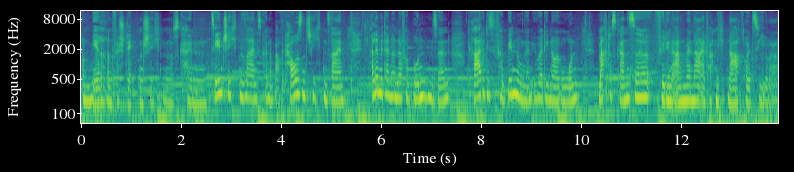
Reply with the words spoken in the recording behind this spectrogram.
und mehreren versteckten Schichten. Es können zehn Schichten sein, es können aber auch tausend Schichten sein, die alle miteinander verbunden sind. Gerade diese Verbindungen über die Neuronen macht das Ganze für den Anwender einfach nicht nachvollziehbar.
